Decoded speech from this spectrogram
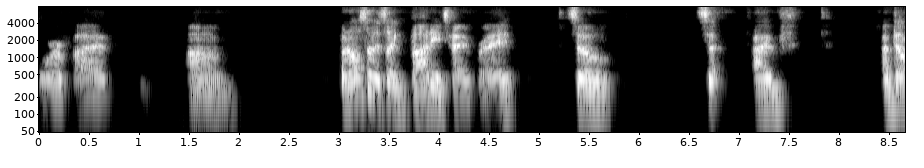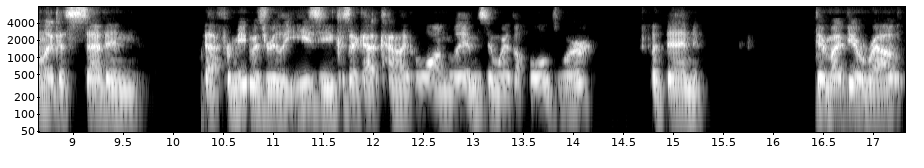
four or five. Um, but also it's like body type, right? So, so I've, I've done like a seven that for me was really easy because I got kind of like long limbs and where the holds were. But then there might be a route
